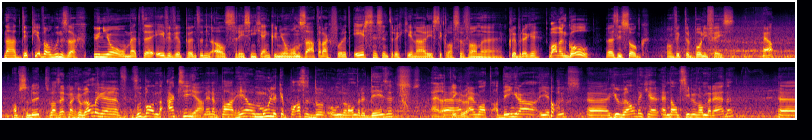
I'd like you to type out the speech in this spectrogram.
Na het dipje van woensdag. Union met uh, evenveel punten als Racing Genk. Union won zaterdag voor het eerst sinds een terugkeer naar de eerste klasse van Club Brugge. Wat een goal, Wesley Sonk van Victor Boniface. Ja, absoluut. Het was echt een geweldige voetballende actie. Ja. Met een paar heel moeilijke passes, onder andere deze. En. Uh, en wat Adingra hier doet, uh, geweldig. En dan Siebe van der Rijden. Uh,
